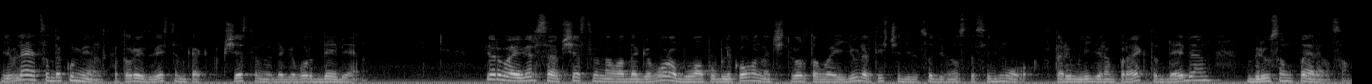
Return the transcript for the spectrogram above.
является документ, который известен как Общественный договор Debian – Первая версия общественного договора была опубликована 4 июля 1997 вторым лидером проекта Debian Брюсом Перенсом.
